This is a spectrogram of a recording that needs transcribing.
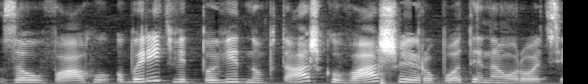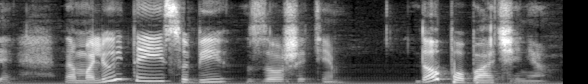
за увагу. Оберіть відповідну пташку вашої роботи на уроці. Намалюйте її собі в зошиті. До побачення!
